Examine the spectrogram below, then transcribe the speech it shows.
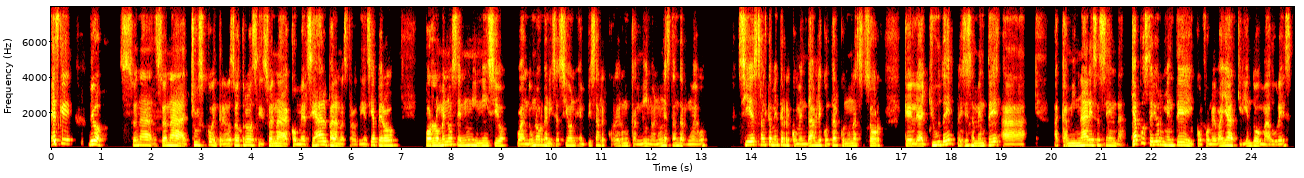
es que, digo, suena, suena chusco entre nosotros y suena comercial para nuestra audiencia, pero por lo menos en un inicio, cuando una organización empieza a recorrer un camino en un estándar nuevo, sí es altamente recomendable contar con un asesor que le ayude precisamente a, a caminar esa senda. Ya posteriormente, conforme vaya adquiriendo madurez,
